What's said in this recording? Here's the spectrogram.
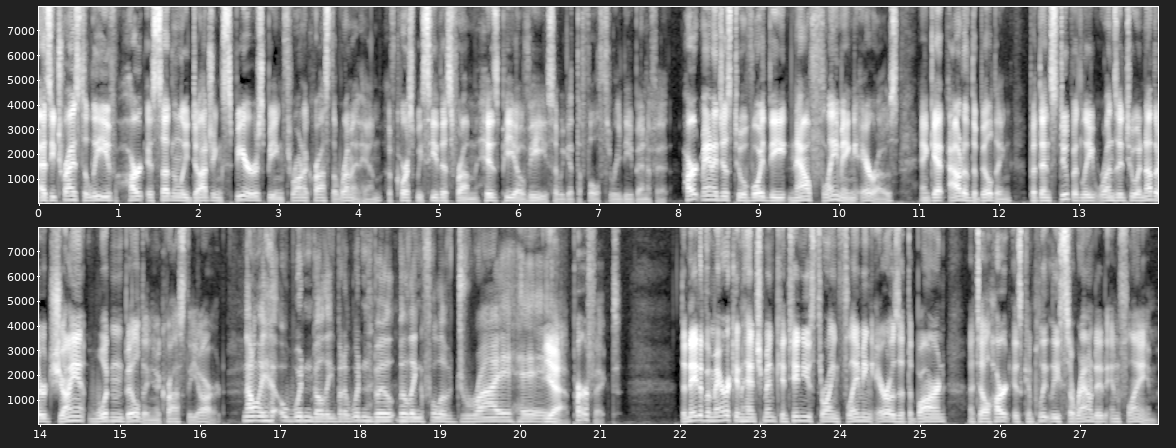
As he tries to leave, Hart is suddenly dodging spears being thrown across the room at him. Of course, we see this from his POV, so we get the full 3D benefit. Hart manages to avoid the now flaming arrows and get out of the building, but then stupidly runs into another giant wooden building across the yard. Not only a wooden building, but a wooden bu- building full of dry hay. Yeah, perfect. The Native American henchman continues throwing flaming arrows at the barn until Hart is completely surrounded in flame.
